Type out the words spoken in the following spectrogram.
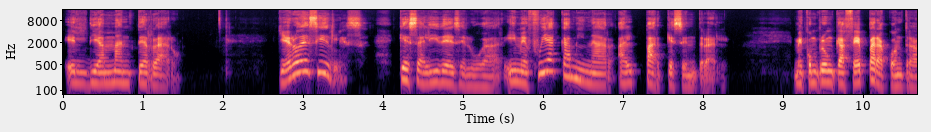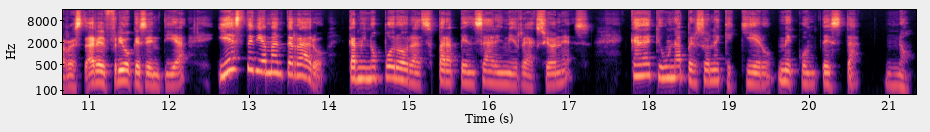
el diamante raro. Quiero decirles que salí de ese lugar y me fui a caminar al Parque Central. Me compré un café para contrarrestar el frío que sentía y este diamante raro caminó por horas para pensar en mis reacciones cada que una persona que quiero me contesta no.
